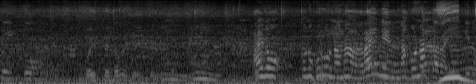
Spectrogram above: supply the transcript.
く行く。まあ一遍試して行ってみるかあの、 このコロナな、来年なくなったらいいけどな。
